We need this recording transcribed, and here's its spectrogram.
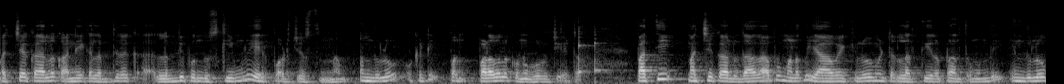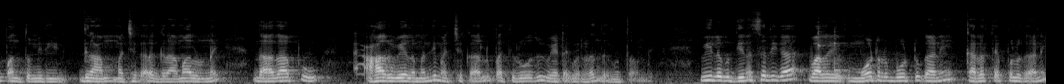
మత్స్యకారులకు అనేక లబ్ధి లబ్ధి పొందు స్కీములు ఏర్పాటు చేస్తున్నాం. అందులో ఒకటి పడవల కొనుగోలు చేయటం. ప్రతి మత్స్యకారులు దాదాపు మనకు యాభై కిలోమీటర్ల తీర ప్రాంతం ఉంది. ఇందులో పంతొమ్మిది గ్రామ మత్స్యకార గ్రామాలు ఉన్నాయి. దాదాపు ఆరు వేల మంది మత్స్యకారులు ప్రతిరోజు వేటకు వెళ్ళడం జరుగుతుంది. వీళ్ళకు దినసరిగా వాళ్ళ యొక్క మోటార్ బోటు కానీ కర్ర తెప్పలు కానీ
